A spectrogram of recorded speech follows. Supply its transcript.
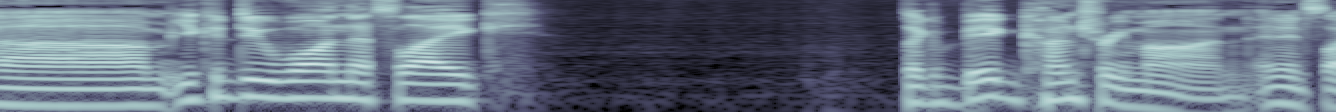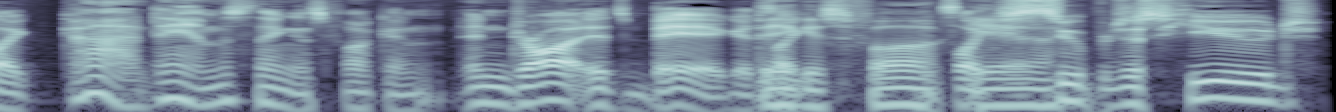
Um, you could do one that's like like a big country mon, and it's like, god damn, this thing is fucking and draw it. It's big. It's Big like as fuck, It's like yeah. super, just huge.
